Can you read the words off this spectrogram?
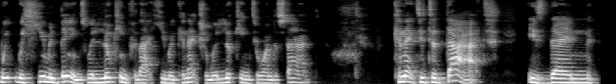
we, we're human beings. We're looking for that human connection. We're looking to understand. Connected to that is then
